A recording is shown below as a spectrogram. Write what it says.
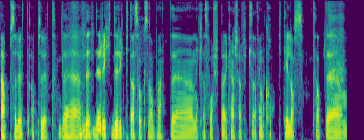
Absolut, absolut. Det, det, det, ryk, det ryktas också om att eh, Niklas Forsberg kanske har fixat en kock till oss. Så att, Eh,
